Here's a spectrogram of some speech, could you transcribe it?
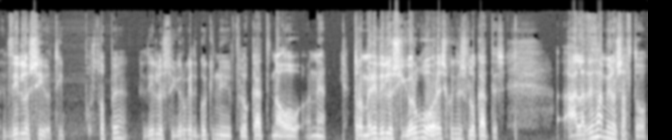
δήλωση ότι. Πώς το είπε, δήλωση του Γιώργου για την κόκκινη φλοκάτη. Να, ο, ναι. Τρομερή δήλωση Γιώργου, ωραίες κόκκινες φλοκάτες. Αλλά δεν θα μείνω σε αυτό.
